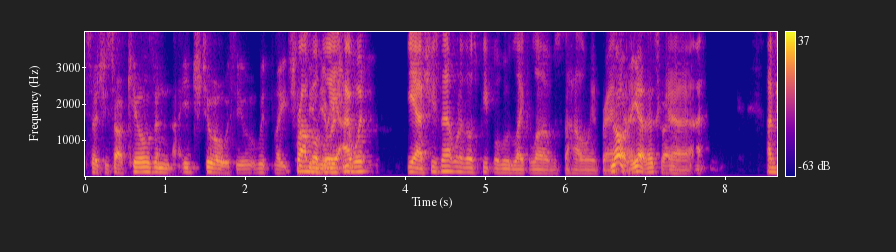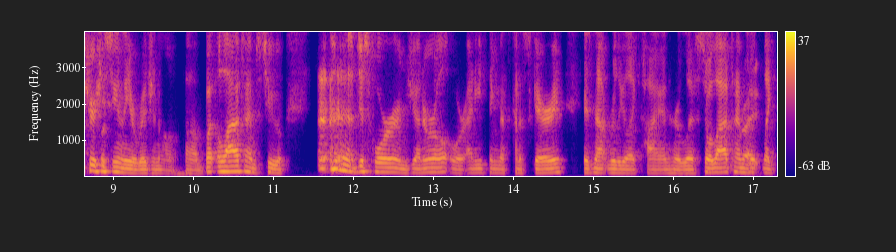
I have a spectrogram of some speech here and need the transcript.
so she saw kills and H2O with you with like probably I would yeah she's not one of those people who like loves the Halloween franchise. No, yeah, that's right. Uh, I'm sure she's seen the original, um, but a lot of times too, just horror in general or anything that's kind of scary is not really like high on her list. So a lot of times, right. like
